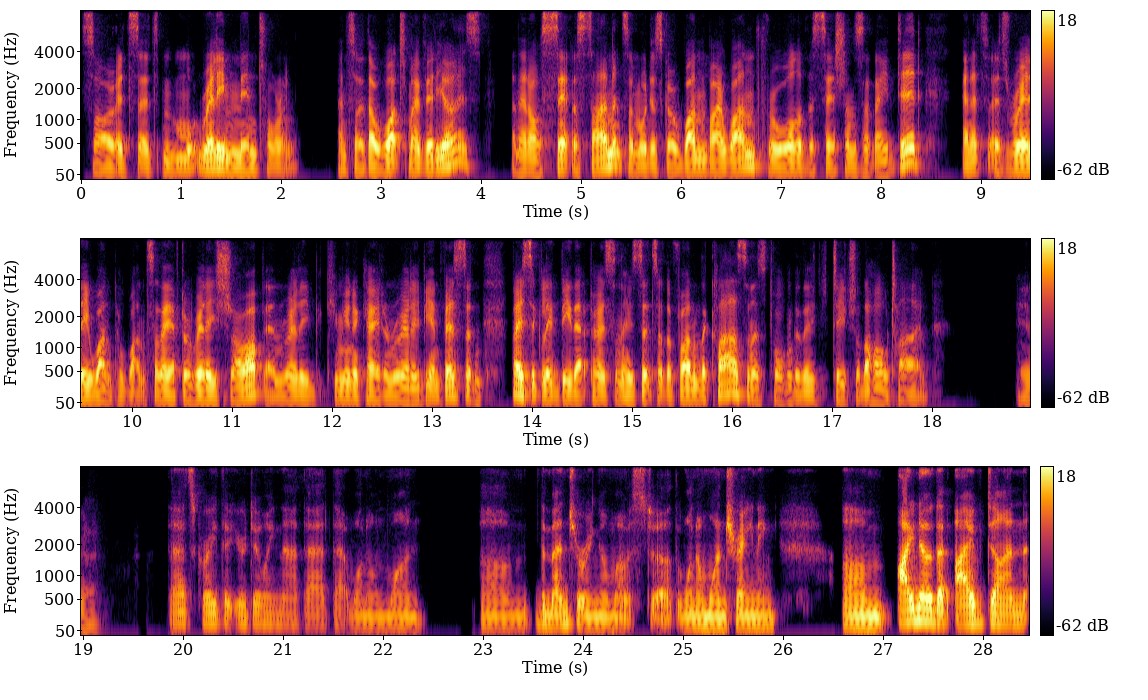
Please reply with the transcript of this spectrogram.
So it's it's really mentoring. And so they'll watch my videos and then i'll set assignments and we'll just go one by one through all of the sessions that they did and it's it's really one to one. So they have to really show up and really communicate and really be invested and basically be that person who sits at the front of the class and is talking to the teacher the whole time. You know. That's great that you're doing that that that one on one, um, the mentoring almost, uh, the one on one training. Um, I know that I've done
